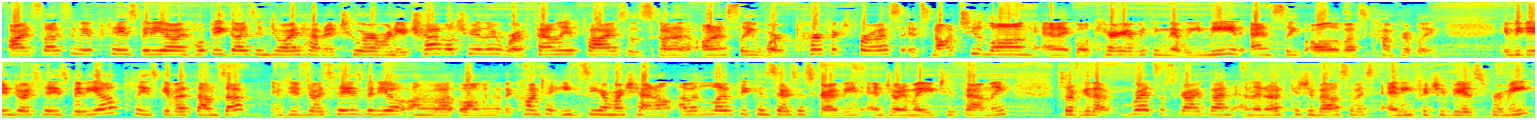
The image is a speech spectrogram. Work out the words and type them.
Alright, so that's going to be it for today's video. I hope you guys enjoyed having a tour of our new travel trailer. We're a family of five, so it's going to honestly work perfect for us. It's not too long, and it will carry everything that we need and sleep all of us comfortably. If you did enjoy today's video, please give it a thumbs up. If you enjoyed today's video, along with other content you see here on my channel, I would love if you consider subscribing and joining my YouTube family. So don't forget that red subscribe button and the notification bell so miss any future videos from me.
